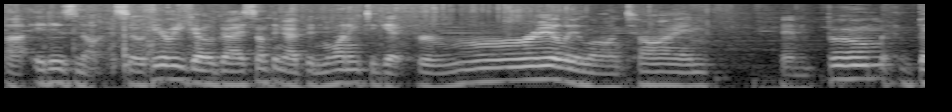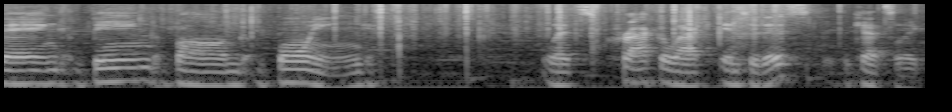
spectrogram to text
Uh, it is not. So here we go, guys. Something I've been wanting to get for a really long time. And boom, bang, bing, bong, boing. Let's crack-a-lack into this. The cat's like,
